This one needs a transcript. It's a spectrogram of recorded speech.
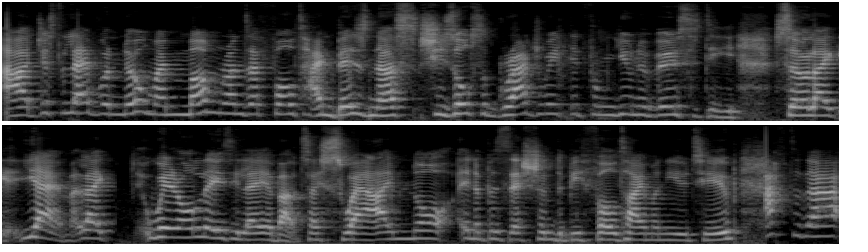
Uh, just to let everyone know, my mum runs a full-time business. She's also graduated from university. So like, yeah, like we're all lazy layabouts. I swear, I'm not in a position to be full-time on YouTube. After that,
